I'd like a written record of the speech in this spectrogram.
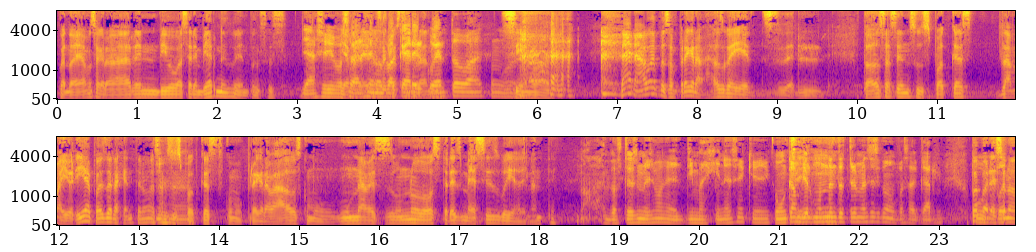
cuando vayamos a grabar en vivo va a ser en viernes, güey, entonces... Ya sí, vamos a ver si nos va a caer el cuento, va como... Sí, no. no, no, güey, pues son pregrabados, güey. Todos hacen sus podcasts, la mayoría, pues, de la gente, ¿no? Hacen sus podcasts como pregrabados, como una vez, uno, dos, tres meses, güey, adelante. No, dos, tres meses, imagínese que cómo cambió el Sí. mundo en dos, tres meses como para sacar Pues un por eso no,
